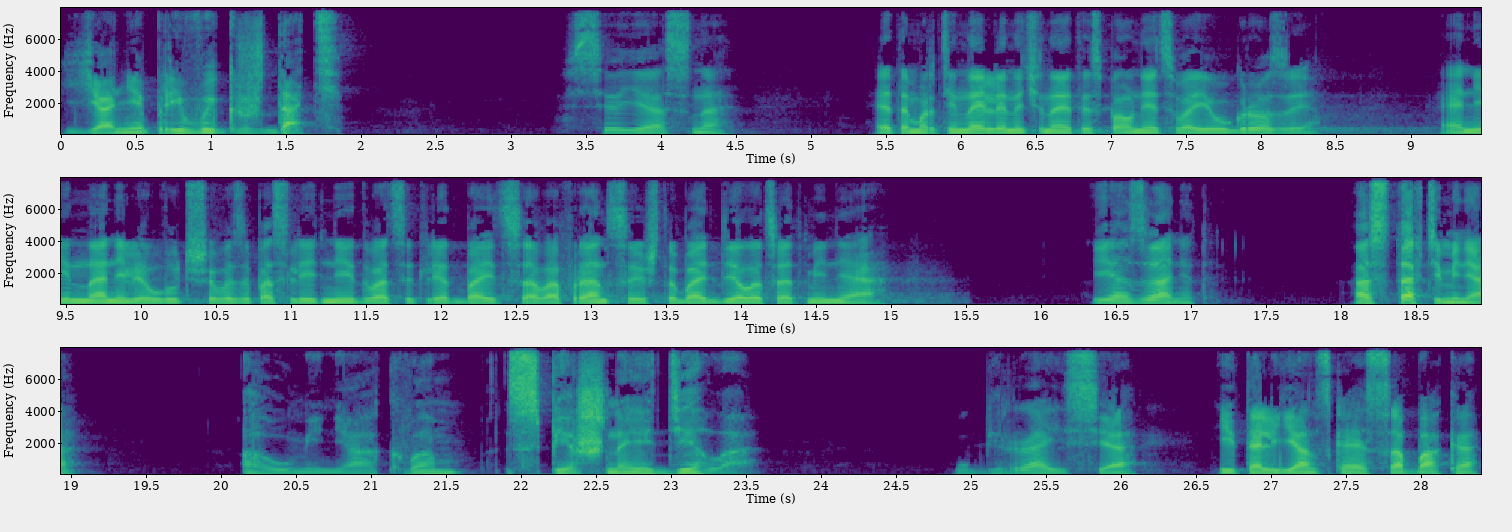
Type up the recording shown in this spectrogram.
Я не привык ждать. Все ясно. Это Мартинелли начинает исполнять свои угрозы. Они наняли лучшего за последние 20 лет бойца во Франции, чтобы отделаться от меня. Я занят. Оставьте меня. А у меня к вам спешное дело. Убирайся, итальянская собака.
